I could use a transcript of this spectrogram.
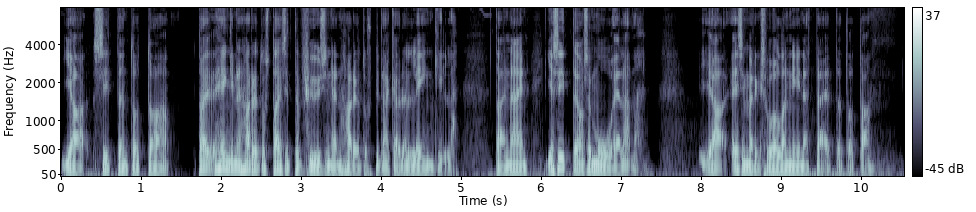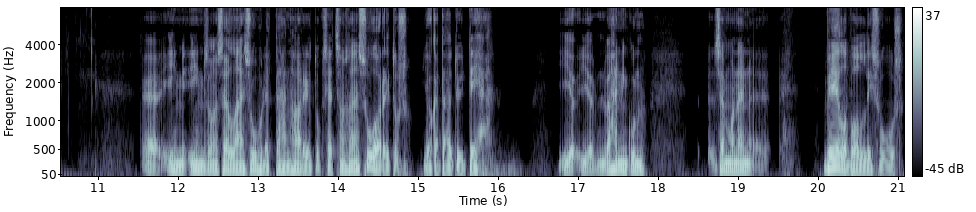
Ja sitten tota, tai henkinen harjoitus tai sitten fyysinen harjoitus pitää käydä lenkillä tai näin. Ja sitten on se muu elämä. Ja esimerkiksi voi olla niin, että, että tota, ihmisellä on sellainen suhde tähän harjoitukseen, että se on sellainen suoritus, joka täytyy tehdä. Jo, jo, vähän niin kuin semmoinen velvollisuus,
